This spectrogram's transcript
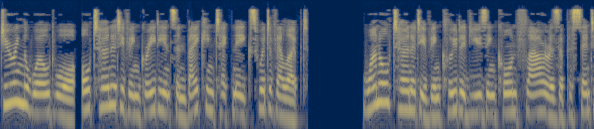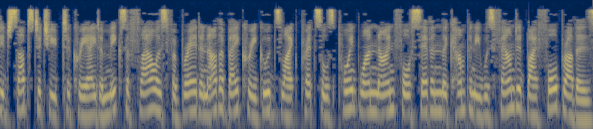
During the World War, alternative ingredients and baking techniques were developed. One alternative included using corn flour as a percentage substitute to create a mix of flours for bread and other bakery goods like pretzels. 1947 The company was founded by four brothers.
